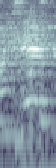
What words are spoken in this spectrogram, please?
Amém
